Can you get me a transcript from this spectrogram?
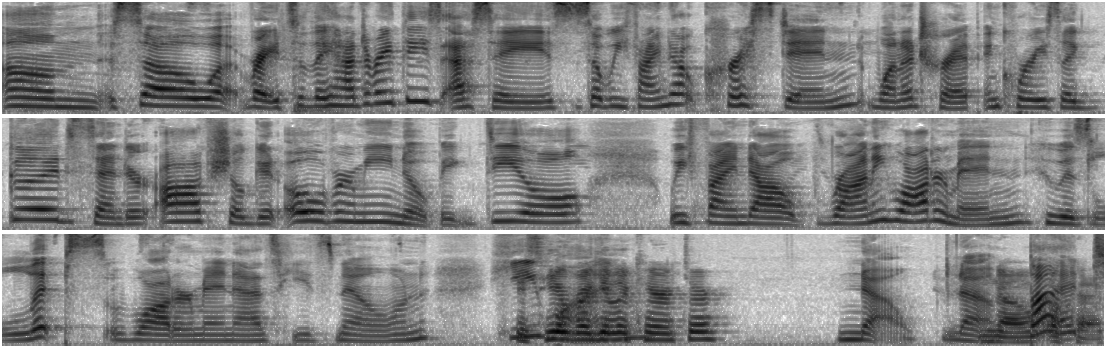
Um, so right, so they had to write these essays. So we find out Kristen won a trip, and Corey's like, "Good, send her off. She'll get over me. No big deal." We find out Ronnie Waterman, who is Lips Waterman as he's known, he is he a regular character? No, No. No. but okay.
